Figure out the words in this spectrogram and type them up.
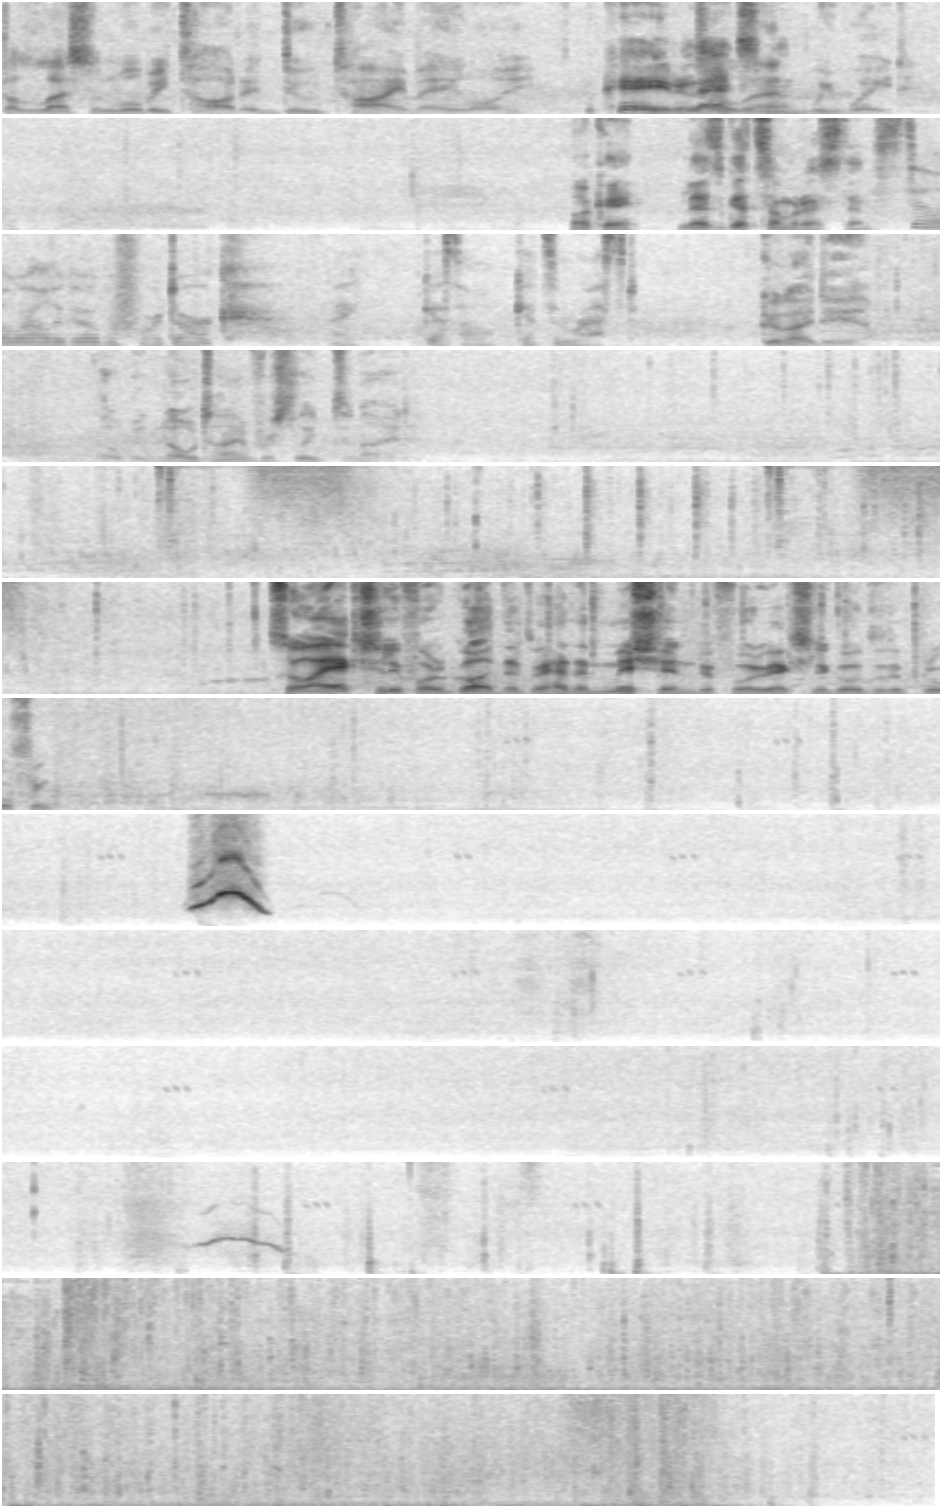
The lesson will be taught in due time, Aloy. Okay, relax, Till then, man. we wait. Okay, let's get some rest then. Still a while to go before dark. I guess I'll get some rest. Good idea. There'll be no time for sleep tonight. So I actually forgot that we had a mission before we actually go to the proofing.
